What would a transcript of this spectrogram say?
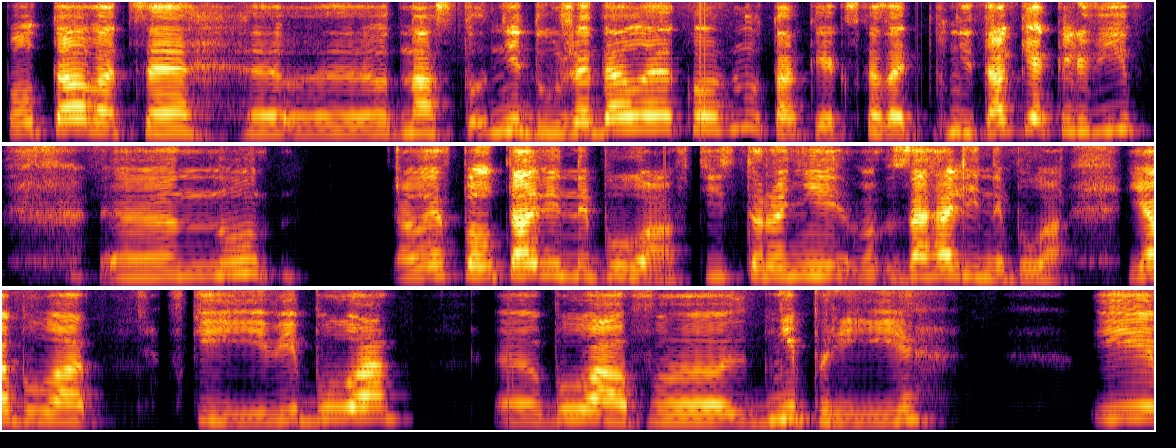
Полтава це е, е, одна не дуже далеко, ну так як сказати, не так, як Львів. Е, ну, але в Полтаві не була, в тій стороні взагалі не була. Я була в Києві, була, е, була в е, Дніпрі. І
